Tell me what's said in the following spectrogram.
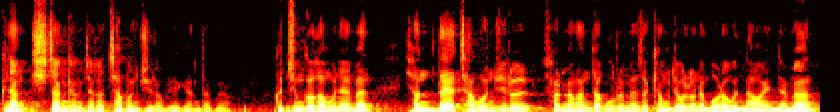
그냥 시장 경제가 자본주의라고 얘기한다고요. 그 증거가 뭐냐면 현대 자본주의를 설명한다고 그러면서 경제 언론에 뭐라고 나와 있냐면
